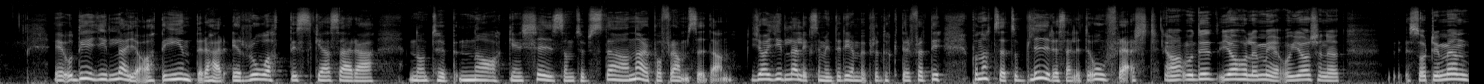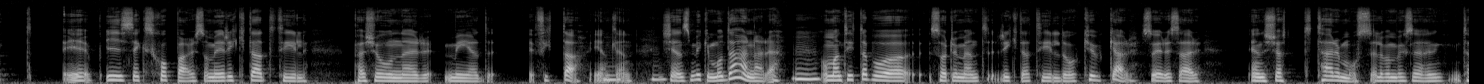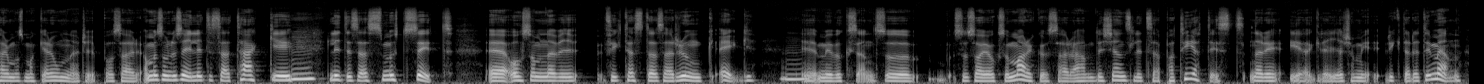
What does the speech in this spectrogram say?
Eh, och det gillar jag, att det är inte det här erotiska, så här, någon typ naken tjej som typ stönar på framsidan. Jag gillar liksom inte det med produkter för att det, på något sätt så blir det så lite ofräscht. Ja, och det, jag håller med och jag känner att sortiment i sexshoppar som är riktat till personer med fitta egentligen, mm, mm. känns mycket modernare. Mm. Om man tittar på sortiment riktat till då kukar så är det så här en kötttermos, eller vad man brukar säga, en termosmakaroner typ. Och så här, ja, men som du säger, lite så här tacky, mm. lite så här smutsigt. Eh, och som när vi fick testa så här runkägg mm. eh, med vuxen så, så sa jag också Marcus, här, det känns lite så här patetiskt när det är grejer som är riktade till män.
